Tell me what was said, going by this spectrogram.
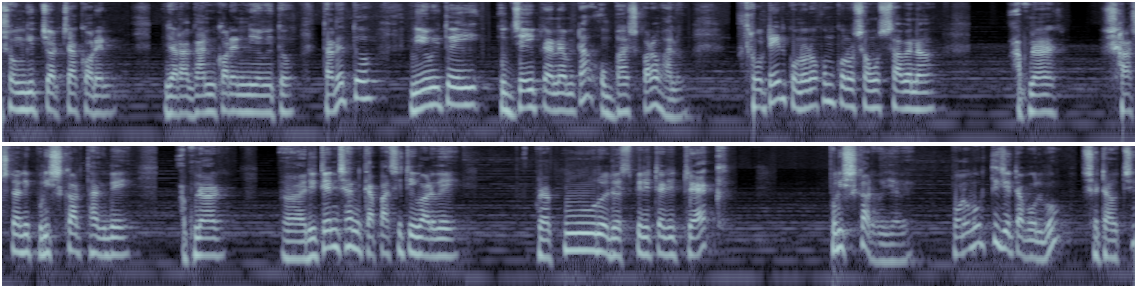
সংগীত চর্চা করেন, যারা গান করেন নিয়মিত, তাদের তো নিয়মিত এই উজ্জায়ী প্রাণায়ামটা অভ্যাস করা ভালো। থ্রোটের কোনো রকম কোনো সমস্যা হবে না। আপনার শ্বাসনালী পরিষ্কার থাকবে। আপনার রিটেনশন ক্যাপাসিটি বাড়বে। আপনার পুরো রেসপিরেটরি ট্র্যাক পরিষ্কার হয়ে যাবে। পরবর্তী যেটা বলব, সেটা হচ্ছে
